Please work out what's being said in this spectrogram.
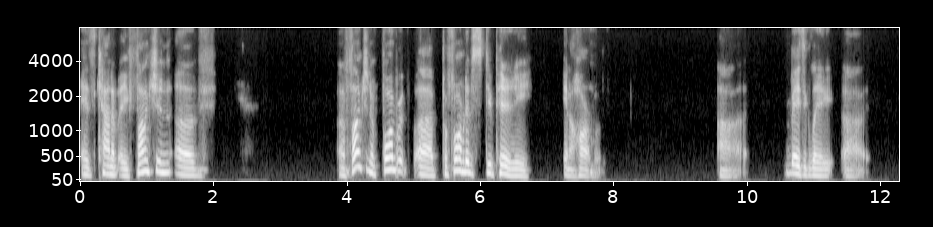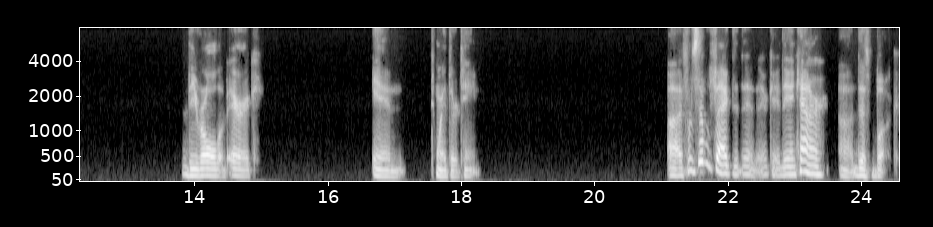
as kind of a function of a function of form, uh, performative stupidity in a horror movie. Uh, basically, uh, the role of Eric in 2013. Uh, for the simple fact that okay, they encounter uh, this book.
